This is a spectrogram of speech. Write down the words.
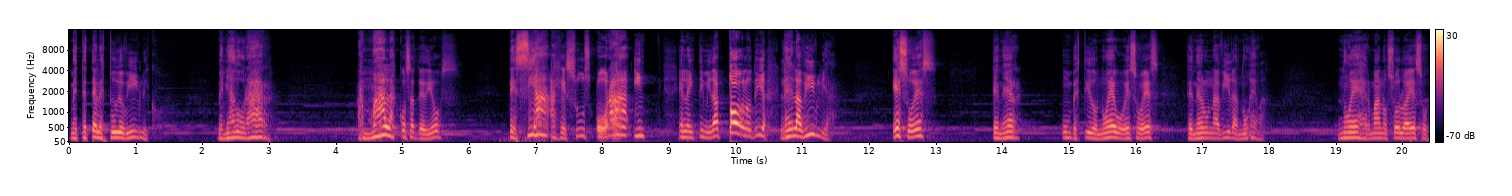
Metete al estudio bíblico. Venía a adorar. Amar las cosas de Dios. Decía a Jesús, orá en la intimidad todos los días. Lee la Biblia. Eso es tener un vestido nuevo, eso es tener una vida nueva. No es, hermano, solo a eso,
